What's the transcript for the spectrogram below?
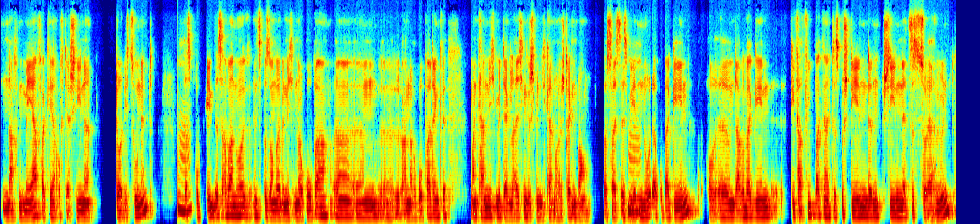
nach mehr Verkehr auf der Schiene deutlich zunimmt. Mhm. Das Problem ist aber nur, insbesondere wenn ich in Europa äh, äh, an Europa denke, man kann nicht mit der gleichen Geschwindigkeit neue Strecken bauen. Das heißt, es wird mhm. nur darüber gehen, äh, darüber gehen, die Verfügbarkeit des bestehenden Schienennetzes zu erhöhen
